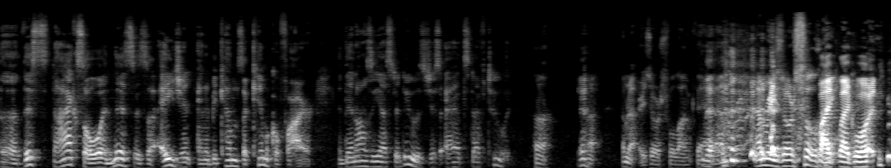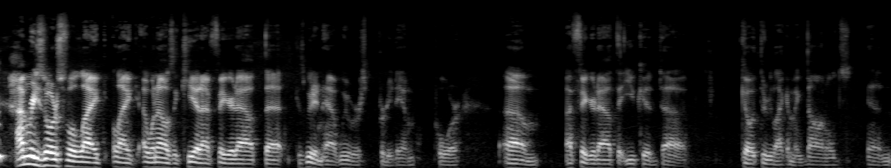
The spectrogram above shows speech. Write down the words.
the this axle and this is an agent, and it becomes a chemical fire, and then all he has to do is just add stuff to it. I'm not resourceful like that. Yeah. I'm, I'm resourceful like like what? I'm resourceful like like uh, when I was a kid. I figured out that because we didn't have we were pretty damn poor. Um, I figured out that you could uh, go through like a McDonald's and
